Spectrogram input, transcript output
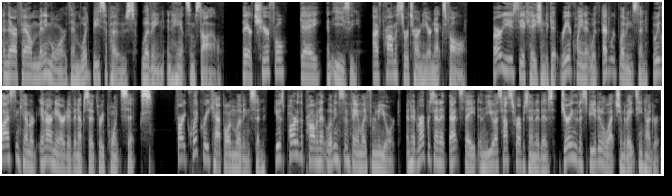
and there are found many more than would be supposed living in handsome style. They are cheerful, gay, and easy. I've promised to return here next fall. Burr used the occasion to get reacquainted with Edward Livingston, who we last encountered in our narrative in episode 3.6. For a quick recap on Livingston, he was part of the prominent Livingston family from New York and had represented that state in the U.S. House of Representatives during the disputed election of 1800,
